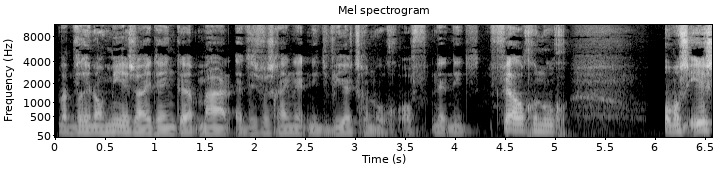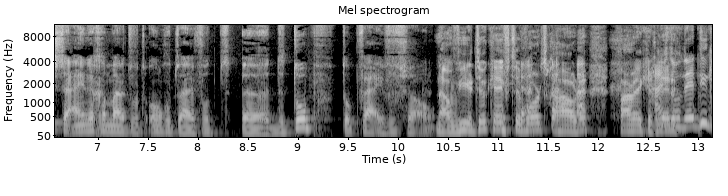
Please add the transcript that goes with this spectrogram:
Wat wil je nog meer, zou je denken. Maar het is waarschijnlijk net niet weerd genoeg of net niet fel genoeg om als eerste te eindigen. Maar het wordt ongetwijfeld eh, de top, top 5 of zo. Nou, Wierduk heeft de woord gehouden. Een paar weken Hij is geleden. nog net niet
